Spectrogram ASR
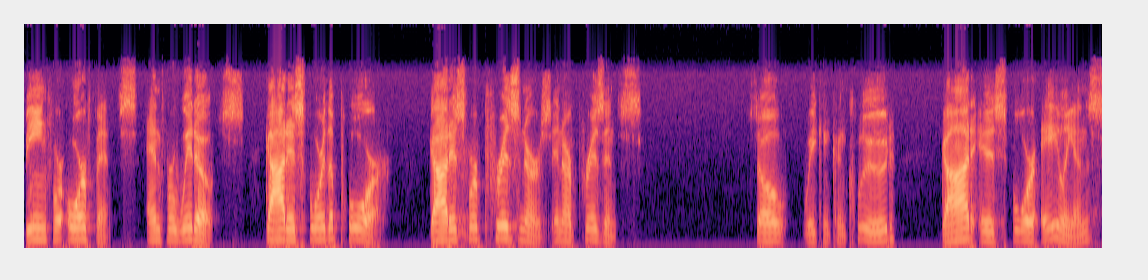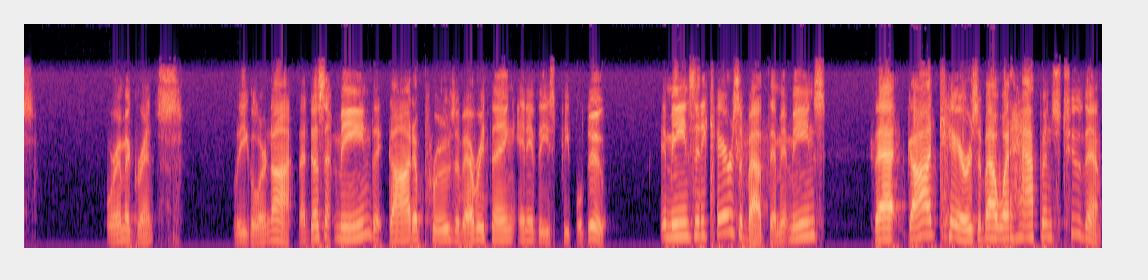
being for orphans and for widows. God is for the poor. God is for prisoners in our prisons. So we can conclude God is for aliens or immigrants legal or not. That doesn't mean that God approves of everything any of these people do. It means that He cares about them. It means that God cares about what happens to them.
